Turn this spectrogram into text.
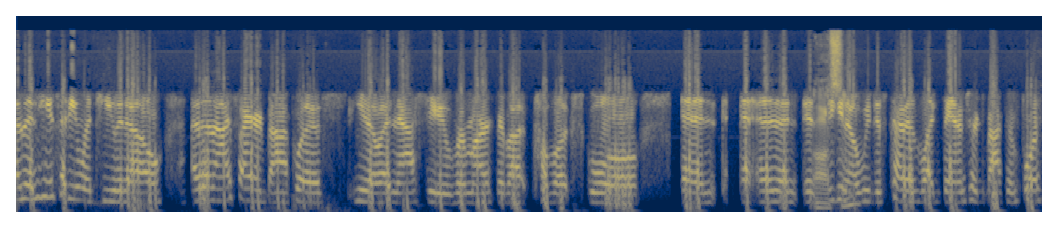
And then he said he went to UNO, and then I fired back with, you know, a nasty remark about public school. And and then it, Awesome. you know we just kind of like bantered back and forth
